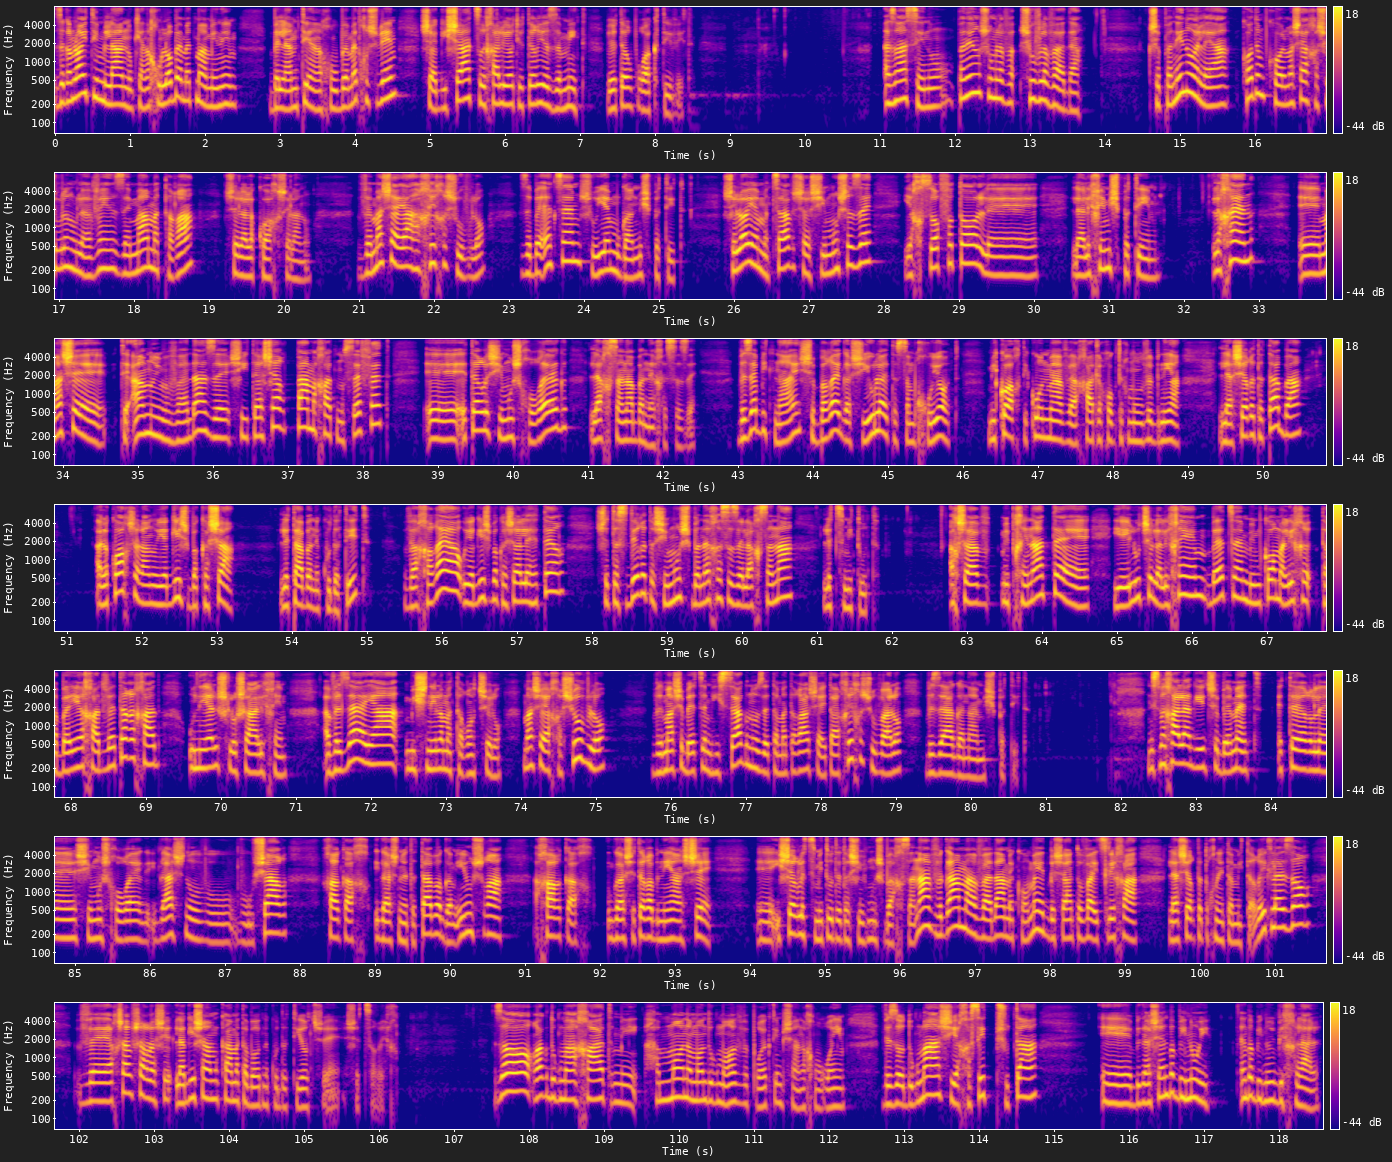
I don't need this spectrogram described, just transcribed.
זה גם לא התאים לנו, כי אנחנו לא באמת מאמינים בלהמתין, אנחנו באמת חושבים שהגישה צריכה להיות יותר יזמית ויותר פרואקטיבית. אז מה עשינו? פנינו שוב, שוב לוועדה. כשפנינו אליה, קודם כל מה שהיה חשוב לנו להבין זה מה המטרה של הלקוח שלנו. ומה שהיה הכי חשוב לו, זה בעצם שהוא יהיה מוגן משפטית. שלא יהיה מצב שהשימוש הזה יחשוף אותו להליכים משפטיים. לכן, אה, מה שתיאמנו עם הוועדה זה שהיא תאשר פעם אחת נוספת היתר לשימוש חורג לאחסנה בנכס הזה. וזה בתנאי שברגע שיהיו לה את הסמכויות מכוח תיקון 101 לחוק תכנון ובנייה לאשר את התב"ע, הלקוח שלנו יגיש בקשה לתב"ע נקודתית, ואחריה הוא יגיש בקשה להיתר שתסדיר את השימוש בנכס הזה לאחסנה לצמיתות. עכשיו, מבחינת אה, יעילות של הליכים, בעצם במקום הליך טבעי אחד והיתר אחד, הוא ניהל שלושה הליכים. אבל זה היה משני למטרות שלו. מה שהיה חשוב לו, ומה שבעצם השגנו, זה את המטרה שהייתה הכי חשובה לו, וזה ההגנה המשפטית. אני שמחה להגיד שבאמת היתר לשימוש חורג הגשנו והוא, אושר, אחר כך הגשנו את הטאבה, גם היא אושרה, אחר כך הוגש היתר הבנייה שאישר לצמיתות את השימוש באחסנה, וגם הוועדה המקומית בשעה טובה הצליחה לאשר את התוכנית המתארית לאזור, ועכשיו אפשר להגיש שם כמה טבעות נקודתיות ש, שצריך. זו רק דוגמה אחת מהמון המון דוגמאות ופרויקטים שאנחנו רואים, וזו דוגמה שהיא יחסית פשוטה, אה, בגלל שאין בה בינוי, אין בה בינוי בכלל.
